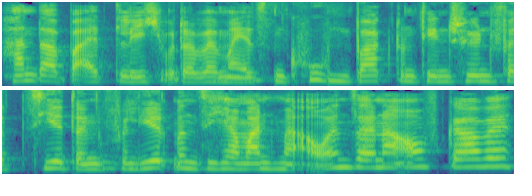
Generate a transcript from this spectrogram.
handarbeitlich oder wenn man jetzt einen Kuchen backt und den schön verziert, dann verliert man sich ja manchmal auch in seiner Aufgabe.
